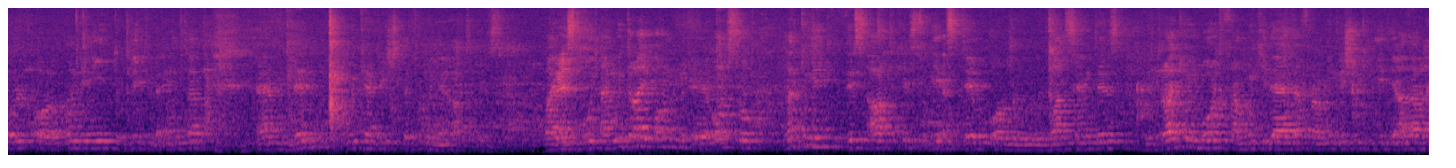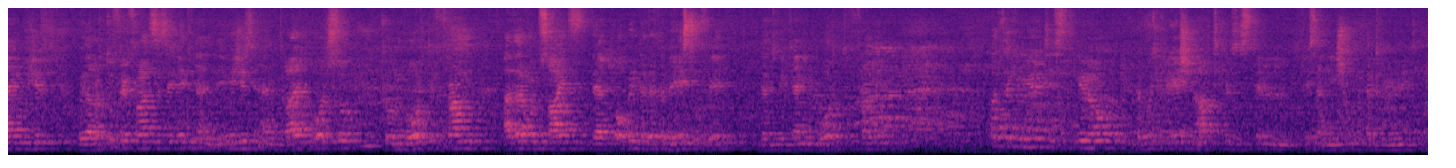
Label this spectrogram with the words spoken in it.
We only need to click the enter, and then we can reach the 2 million articles by boot. And we try on, uh, also not to make these articles to be a step or with, one sentence. We try to import from Wikidata, from English Wikipedia, other languages, with a lot of references in it and images, and try also to import from other websites that open the database of it that we can import from. But the community, you know, the boot creation articles still face an issue with the community.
